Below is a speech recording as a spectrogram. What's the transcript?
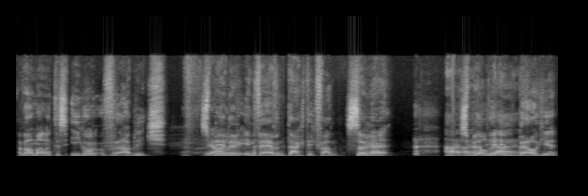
En wel man, het is Igor Vrablic, speler in 85 van Seraing. Ah, ja, ja, Speelde ja, in. België,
